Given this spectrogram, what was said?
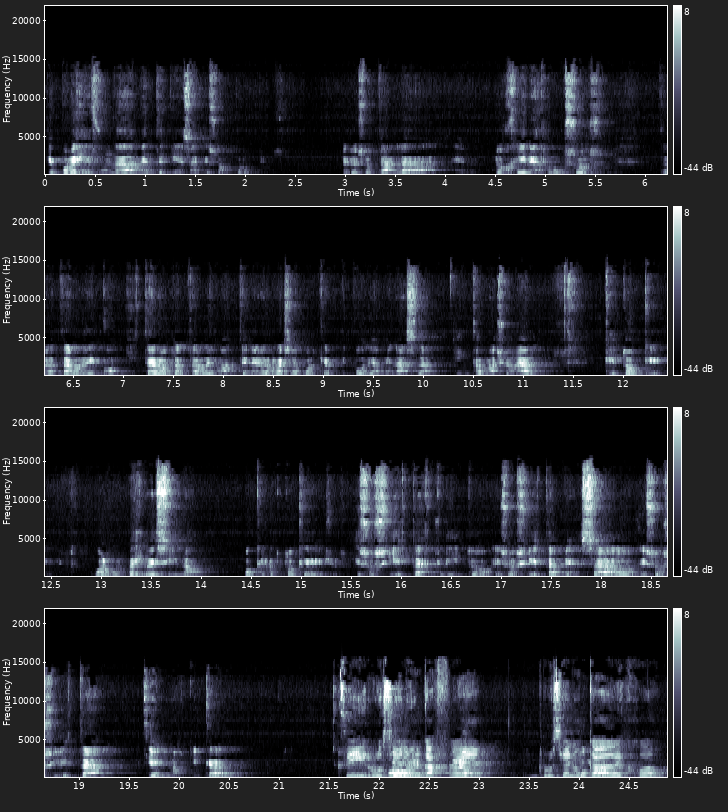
que por ahí infundadamente piensan que son propios. Pero eso está en los genes rusos, tratar de conquistar o tratar de mantener a raya cualquier tipo de amenaza internacional que toque o algún país vecino o que los toque a ellos. Eso sí está escrito, eso sí está pensado, eso sí está diagnosticado. Sí, Rusia nunca fue, Rusia nunca dejó,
